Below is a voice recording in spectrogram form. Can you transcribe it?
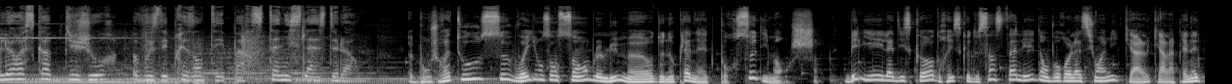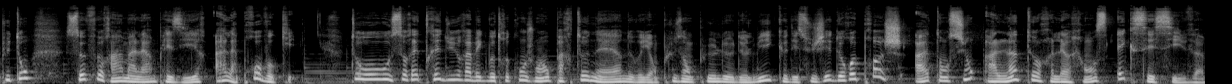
L'horoscope du jour vous est présenté par Stanislas Delorme. Bonjour à tous, voyons ensemble l'humeur de nos planètes pour ce dimanche. Bélier, la discorde risque de s'installer dans vos relations amicales car la planète Pluton se fera un malin plaisir à la provoquer. Taureau, vous serez très dur avec votre conjoint ou partenaire, ne voyant plus en plus de lui que des sujets de reproche. Attention à l'intolérance excessive.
